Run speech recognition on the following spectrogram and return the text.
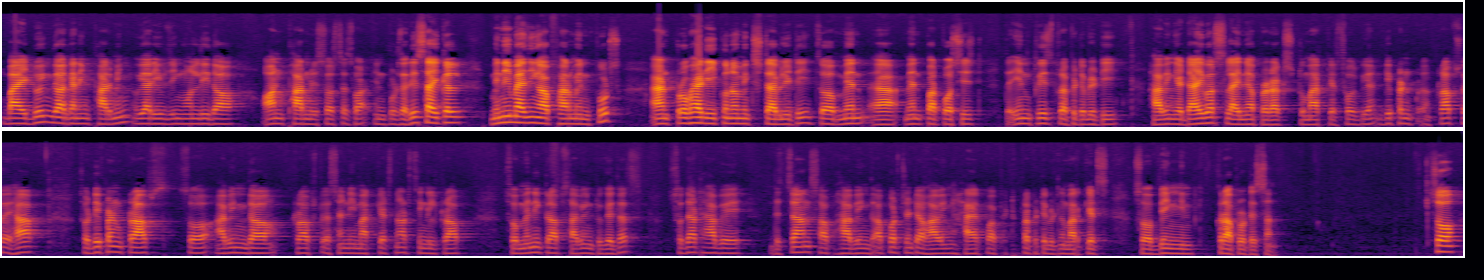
By doing the organic farming, we are using only the on farm resources or inputs are recycled, minimizing of farm inputs and provide economic stability. So, main, uh, main purpose is the increased profitability, having a diverse line of products to market. So, different uh, crops we have. So, different crops. So, having the crops to ascending markets, not single crop. So, many crops having together. So, that have a the chance of having the opportunity of having higher profit, profitability in the markets. So, being in crop rotation. So,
